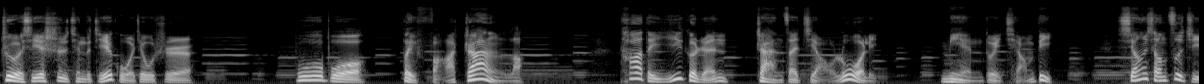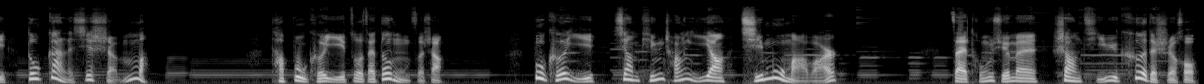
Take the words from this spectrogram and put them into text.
这些事情的结果，就是波波被罚站了。他得一个人站在角落里，面对墙壁，想想自己都干了些什么。他不可以坐在凳子上，不可以像平常一样骑木马玩。在同学们上体育课的时候。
